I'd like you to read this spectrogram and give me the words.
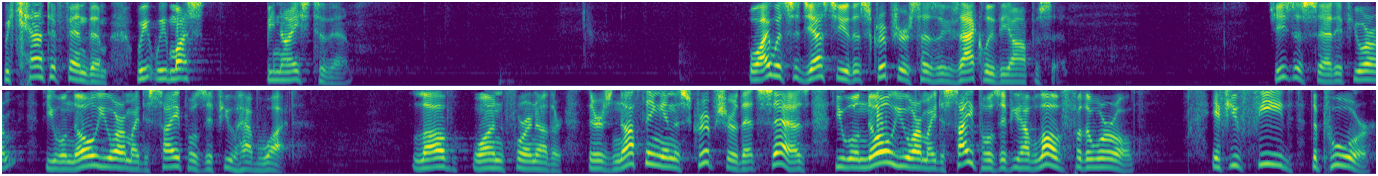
We can't offend them. We, we must be nice to them. Well, I would suggest to you that Scripture says exactly the opposite. Jesus said, if you are you will know you are my disciples if you have what? Love one for another. There's nothing in the scripture that says you will know you are my disciples if you have love for the world, if you feed the poor.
